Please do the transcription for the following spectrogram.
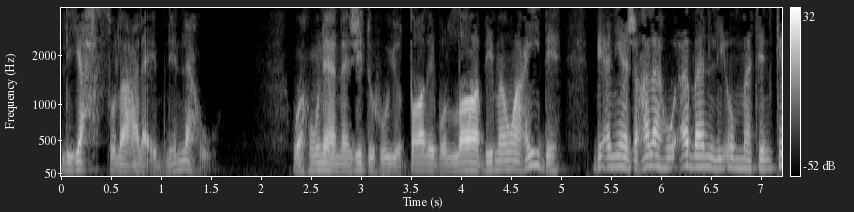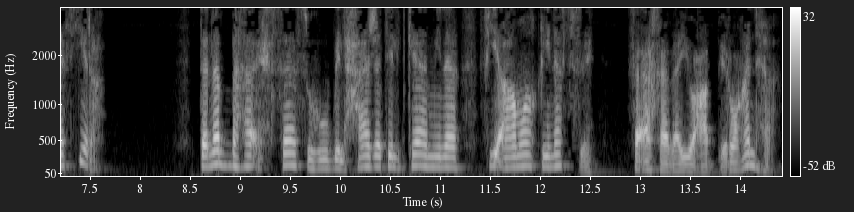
ليحصل على ابن له. وهنا نجده يطالب الله بمواعيده بأن يجعله أبا لأمة كثيرة. تنبه إحساسه بالحاجة الكامنة في أعماق نفسه فأخذ يعبر عنها.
